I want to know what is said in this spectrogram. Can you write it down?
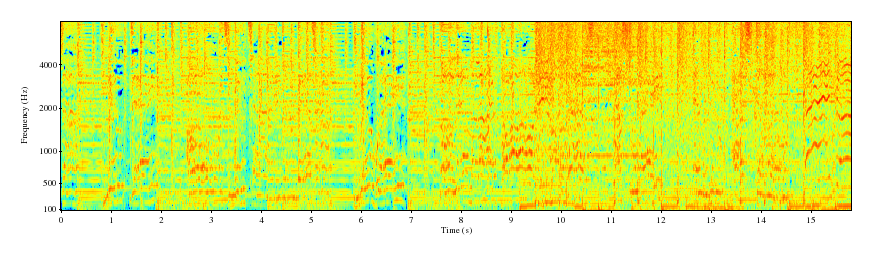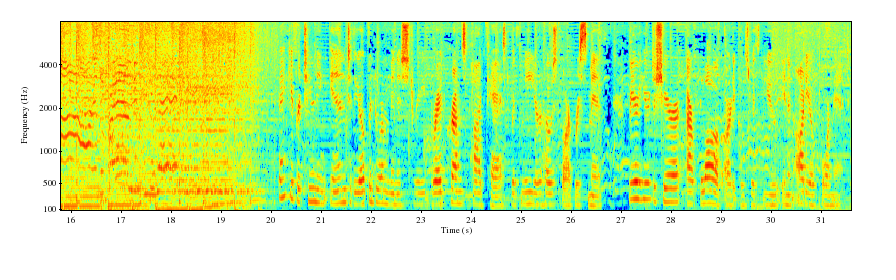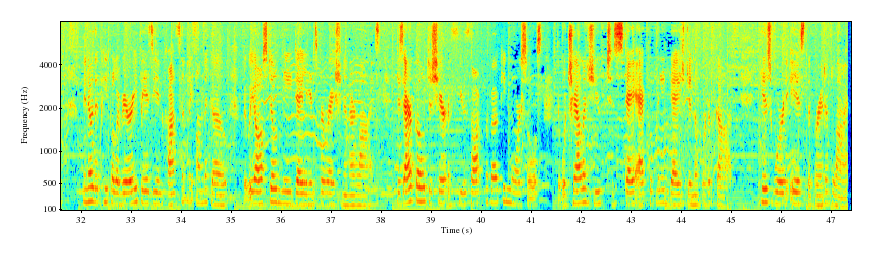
It's a new day. Oh, it's a new new way. Thank a new you for tuning in to the Open Door Ministry Breadcrumbs podcast with me, your host, Barbara Smith. We are here to share our blog articles with you in an audio format. We know that people are very busy and constantly on the go, but we all still need daily inspiration in our lives. It is our goal to share a few thought provoking morsels that will challenge you to stay actively engaged in the Word of God. His Word is the bread of life.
